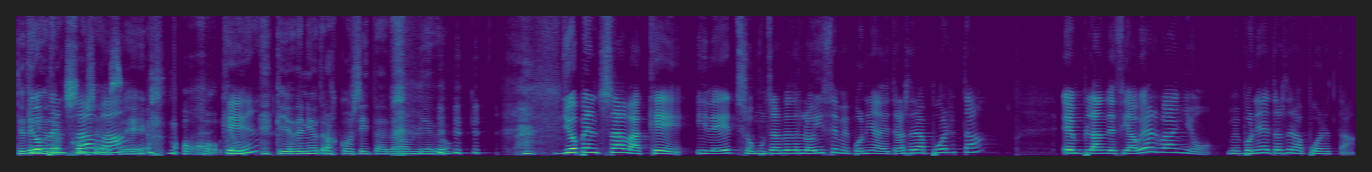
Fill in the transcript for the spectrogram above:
Yo, Yo otras pensaba cosas, ¿eh? Que, que yo tenía otras cositas, daba miedo. Yo pensaba que, y de hecho muchas veces lo hice, me ponía detrás de la puerta, en plan decía, voy al baño, me ponía detrás de la puerta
